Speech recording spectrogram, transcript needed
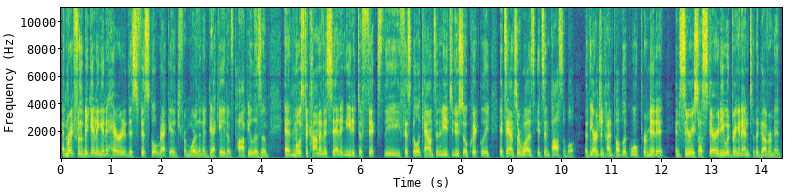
and right from the beginning, it inherited this fiscal wreckage from more than a decade of populism. And most economists said it needed to fix the fiscal accounts and it needed to do so quickly. Its answer was it's impossible, that the Argentine public won't permit it, and serious austerity would bring an end to the government.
